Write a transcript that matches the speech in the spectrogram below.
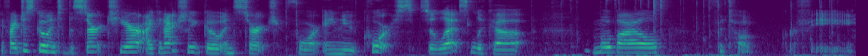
If I just go into the search here, I can actually go and search for a new course. So let's look up mobile photography.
